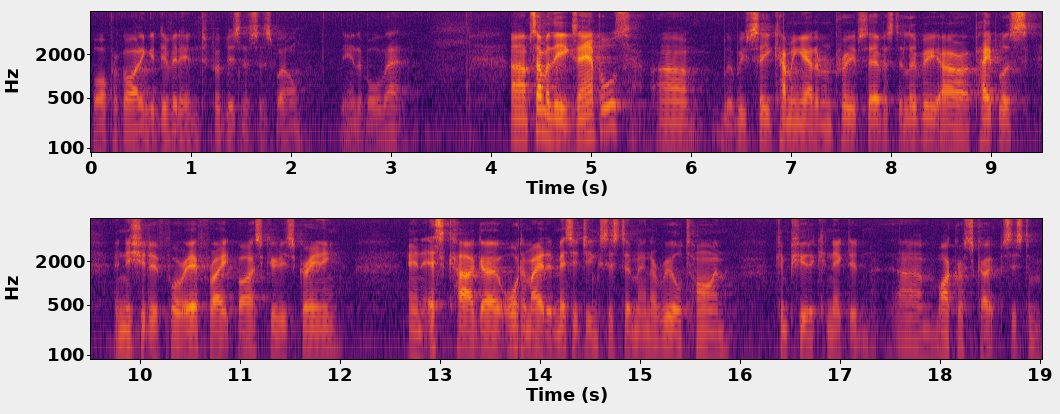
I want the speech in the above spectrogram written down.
while providing a dividend for business as well the end of all that. Um, some of the examples uh, that we see coming out of improved service delivery are a paperless initiative for air freight biosecurity screening, an S-Cargo automated messaging system, and a real-time computer-connected um, microscope system.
